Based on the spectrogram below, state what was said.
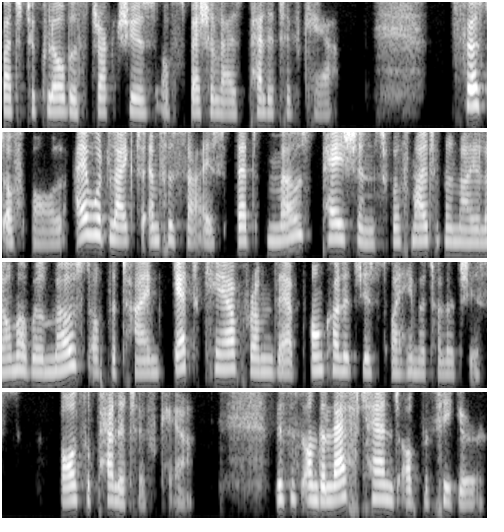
but to global structures of specialized palliative care First of all, I would like to emphasize that most patients with multiple myeloma will most of the time get care from their oncologist or hematologist, also palliative care. This is on the left hand of the figure.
